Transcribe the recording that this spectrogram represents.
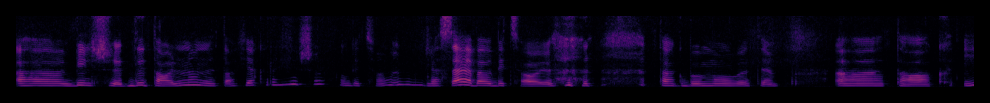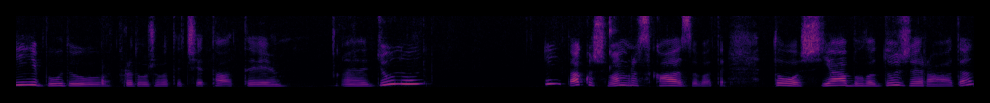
е, більш детально, не так як раніше. Обіцяю для себе обіцяю, так би мовити. Е, Так, і буду продовжувати читати е, Дюну і також вам розказувати. Тож, я була дуже рада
